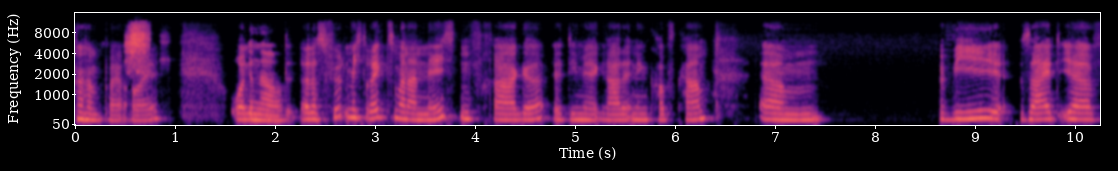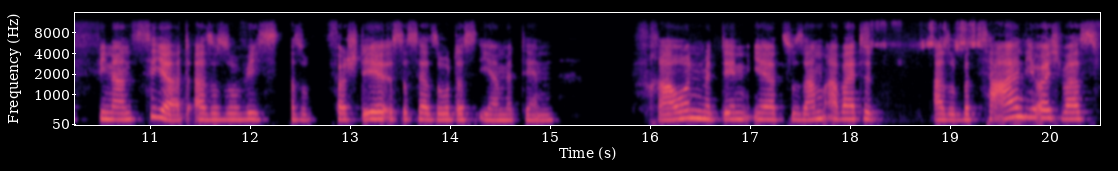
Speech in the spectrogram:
bei euch. Und genau. das führt mich direkt zu meiner nächsten Frage, äh, die mir gerade in den Kopf kam. Ähm, wie seid ihr finanziert? Also so wie ich es also verstehe, ist es ja so, dass ihr mit den Frauen, mit denen ihr zusammenarbeitet, also bezahlen die euch was?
